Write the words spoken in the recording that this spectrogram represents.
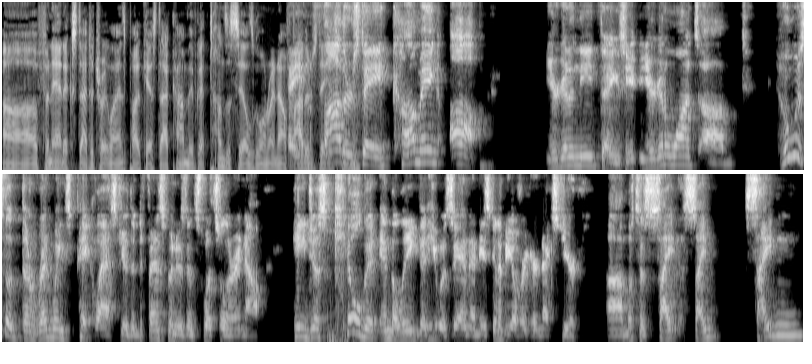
uh, fanatics.detroitlionspodcast.com. They've got tons of sales going right now. Hey, Father's Day. Father's Day coming up. You're going to need things. You're going to want. Um, who was the, the Red Wings pick last year? The defenseman who's in Switzerland right now. He just killed it in the league that he was in, and he's going to be over here next year. Um, what's his site? Site? Seider?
